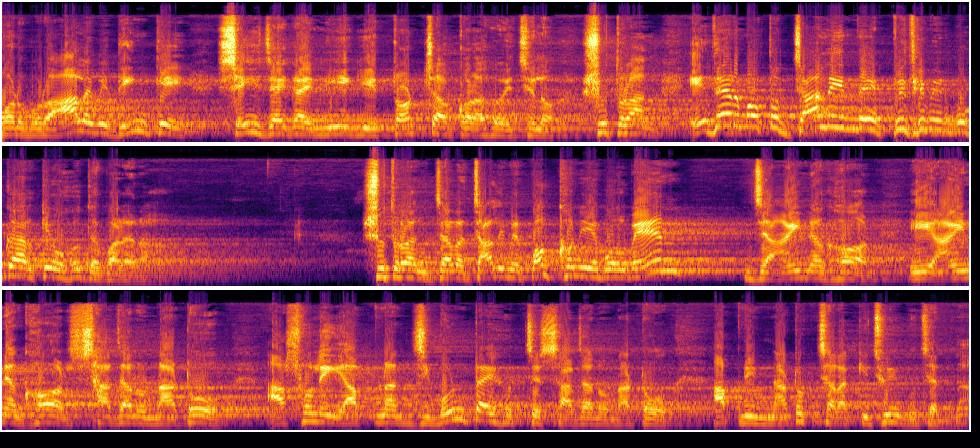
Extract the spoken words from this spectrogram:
বড় বড় আলেমী দিনকে সেই জায়গায় নিয়ে গিয়ে টর্চার করা হয়েছিল। সুতরাং এদের মতো জালিম নেই, পৃথিবীর বুকে আর কেউ হতে পারে না। সুতরাং যারা জালিমের পক্ষ নিয়ে বলবেন যে আয়না ঘর এই আয়না ঘর সাজানো নাটক, আসলেই আপনার জীবনটাই হচ্ছে সাজানো নাটক। আপনি নাটক ছাড়া কিছুই বুঝেন না।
